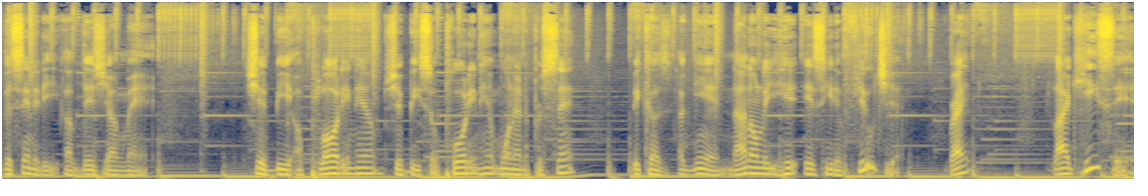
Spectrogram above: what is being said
vicinity of this young man should be applauding him, should be supporting him 100%. Because again, not only is he the future, right? Like he said,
